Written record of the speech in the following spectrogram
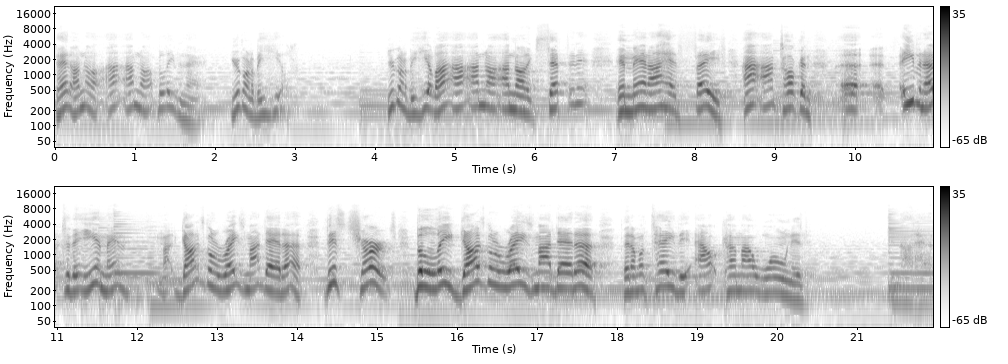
Dad, I'm not, I, am not believing that. You're going to be healed. You're going to be healed. I, am not, I'm not accepting it. And man, I had faith. I, am talking uh, even up to the end, man. My, God's going to raise my dad up. This church believed God's going to raise my dad up. But I'm going to tell you, the outcome I wanted did not happen.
